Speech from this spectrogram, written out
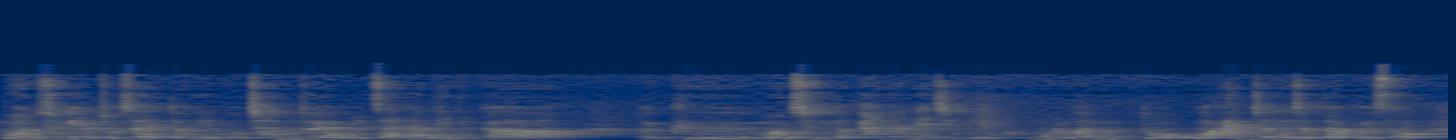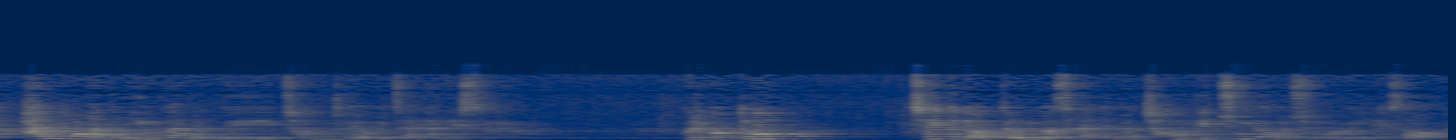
원숭이를 조사했더니 뭐 전두엽을 잘라내니까 어, 그 원숭이가 편안해지고 우울감도 오고 안전해졌다고 해서 한동안은 인간의 뇌에 전두엽을 잘라냈어요. 그리고 또 최근에 어떤 것을 하냐면 전기 충격을 줌으로 인해서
